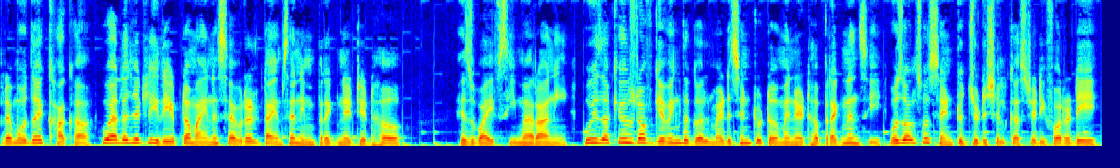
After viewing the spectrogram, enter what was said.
Premoday Khakha, who allegedly raped a minor several times and impregnated her. His wife Seema Rani, who is accused of giving the girl medicine to terminate her pregnancy, was also sent to judicial custody for a day.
